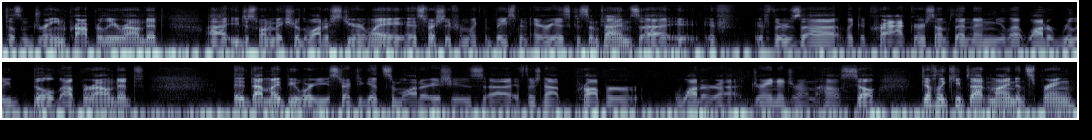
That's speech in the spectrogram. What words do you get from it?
doesn't drain properly around it. Uh, you just want to make sure the water's steering away especially from like the basement areas because sometimes uh, if if there's uh, like a crack or something and you let water really build up around it, it that might be where you start to get some water issues uh, if there's not proper water uh, drainage around the house. So definitely keep that in mind in spring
